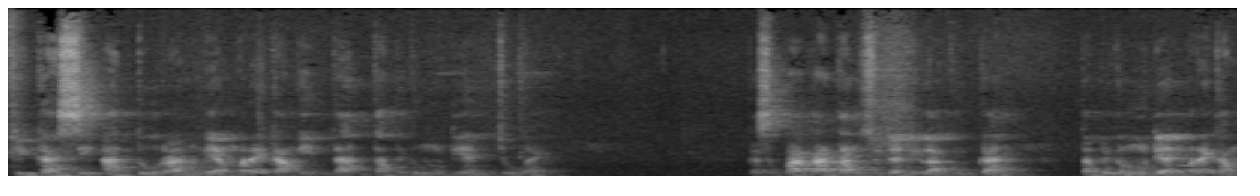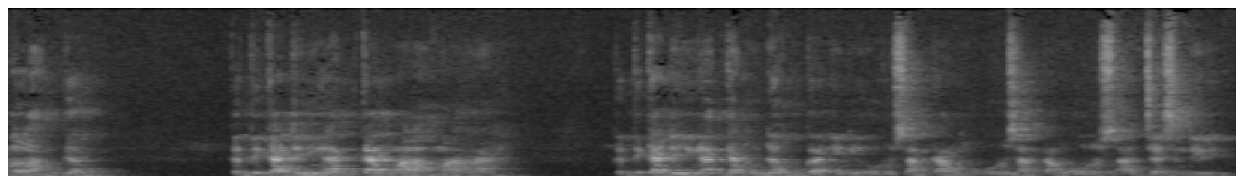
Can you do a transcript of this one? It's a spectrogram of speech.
Dikasih aturan yang mereka minta tapi kemudian cuek. Kesepakatan sudah dilakukan tapi kemudian mereka melanggar Ketika diingatkan malah marah. Ketika diingatkan udah bukan ini urusan kamu, urusan kamu urus aja sendiri.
